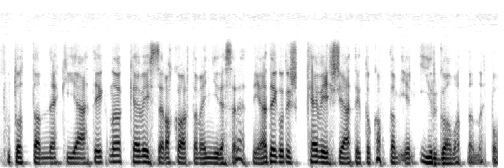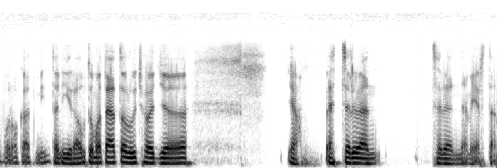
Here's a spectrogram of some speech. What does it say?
futottam neki játéknak, kevésszer akartam ennyire szeretni játékot, és kevés játéktól kaptam ilyen irgalmatlan nagy poforokat, mint a Nier Automatától, úgyhogy ja, egyszerűen, egyszerűen nem értem,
